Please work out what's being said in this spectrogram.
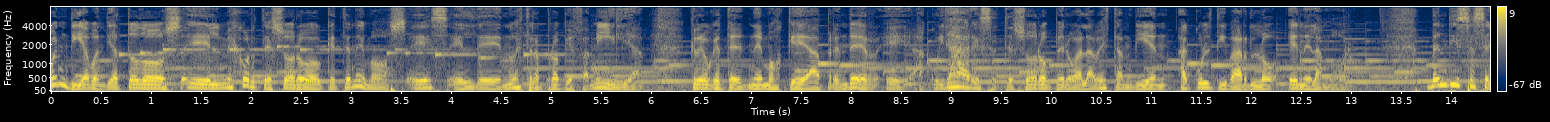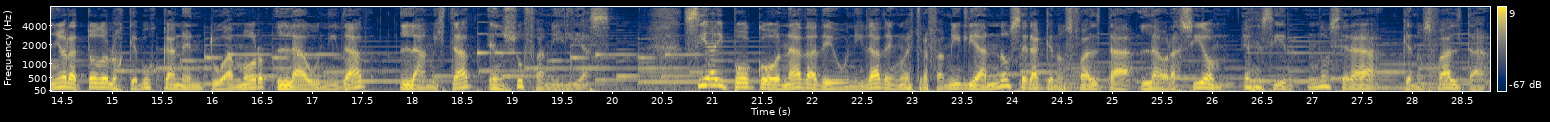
Buen día, buen día a todos. El mejor tesoro que tenemos es el de nuestra propia familia. Creo que tenemos que aprender eh, a cuidar ese tesoro, pero a la vez también a cultivarlo en el amor. Bendice Señor a todos los que buscan en tu amor la unidad, la amistad en sus familias. Si hay poco o nada de unidad en nuestra familia, ¿no será que nos falta la oración? Es decir, ¿no será que nos falta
